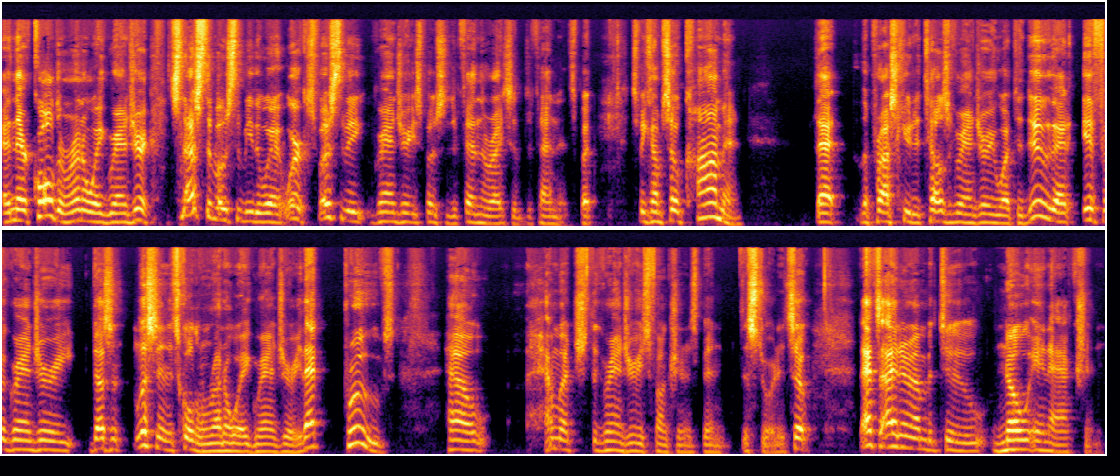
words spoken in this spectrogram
and they're called a runaway grand jury. It's not supposed to be the way it works. It's supposed to be grand jury is supposed to defend the rights of defendants, but it's become so common that the prosecutor tells a grand jury what to do that if a grand jury doesn't listen, it's called a runaway grand jury. That proves how how much the grand jury's function has been distorted. So that's item number two, no inaction.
